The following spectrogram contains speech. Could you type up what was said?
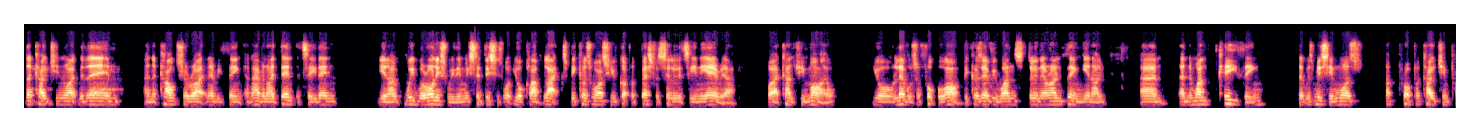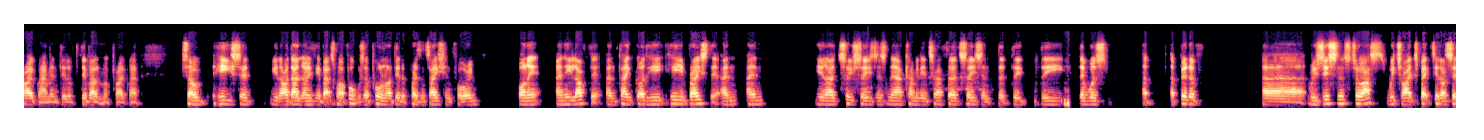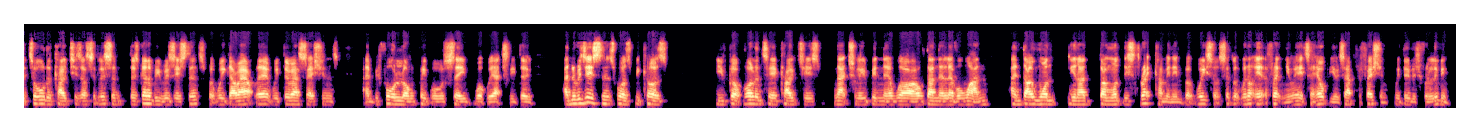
the coaching right with them and the culture right and everything, and have an identity, then you know, we were honest with him. We said, this is what your club lacks because whilst you've got the best facility in the area by a country mile, your levels of football aren't because everyone's doing their own thing, you know. Um, and the one key thing that was missing was a proper coaching program and development program. So he said, you know, I don't know anything about smart football. So Paul and I did a presentation for him on it, and he loved it. And thank God he he embraced it. And and you know, two seasons now coming into our third season, that the the there was a, a bit of uh, resistance to us, which I expected. I said to all the coaches, I said, listen, there's going to be resistance, but we go out there, we do our sessions, and before long, people will see what we actually do. And the resistance was because you've got volunteer coaches naturally been there a while, done their level one, and don't want you know don't want this threat coming in. But we sort of said, look, we're not here to threaten you. We're here to help you. It's our profession. We do this for a living.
